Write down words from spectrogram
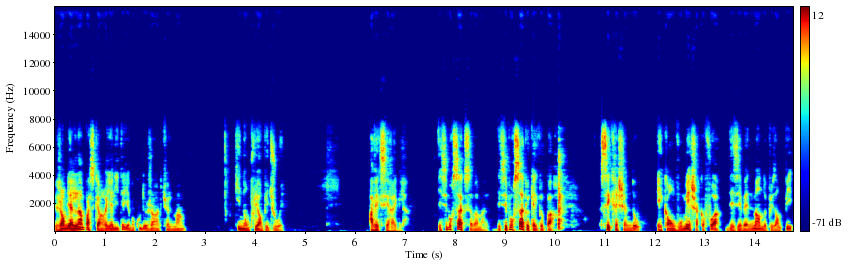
J'en viens là parce qu'en réalité, il y a beaucoup de gens actuellement qui n'ont plus envie de jouer avec ces règles. Et c'est pour ça que ça va mal. Et c'est pour ça que quelque part, c'est crescendo. Et qu'on vous met chaque fois des événements de plus en plus,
